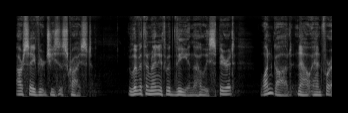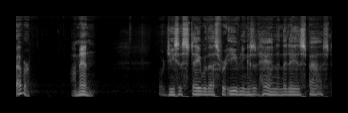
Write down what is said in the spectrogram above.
our Savior Jesus Christ, who liveth and reigneth with thee in the Holy Spirit, one God, now and forever. Amen. Lord Jesus, stay with us, for evening is at hand and the day is past.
